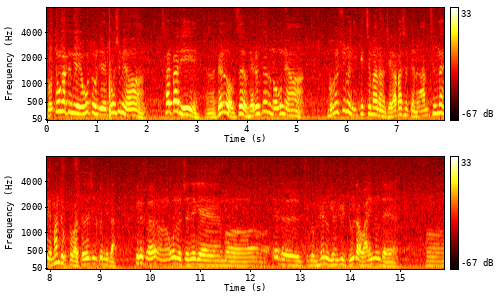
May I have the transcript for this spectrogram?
돌돔 같은 경우 요것도 이제 보시면 살밥이 어, 별로 없어요. 회를 썰어 놓으면 먹을 수는 있겠지만은 제가 봤을 때는 엄청나게 만족도가 떨어질 겁니다. 그래서 어, 오늘 저녁에 뭐 애들 지금 해누기 현주이 둘 다 와 있는데 어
